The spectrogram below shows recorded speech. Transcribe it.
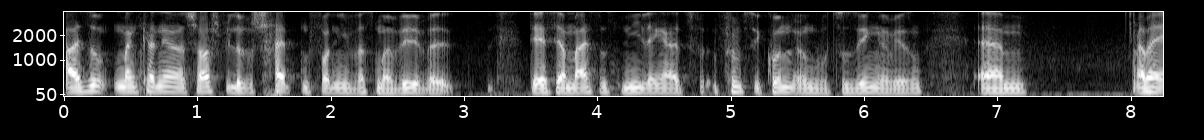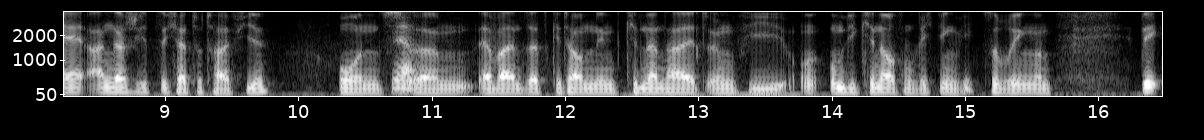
Also man kann ja schauspielerisch halten von ihm, was man will, weil der ist ja meistens nie länger als fünf Sekunden irgendwo zu sehen gewesen. Ähm, aber er engagiert sich halt total viel. Und Ja. ähm, er war in Salzgitter, um den Kindern halt irgendwie, um, um die Kinder auf den richtigen Weg zu bringen. Und de,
